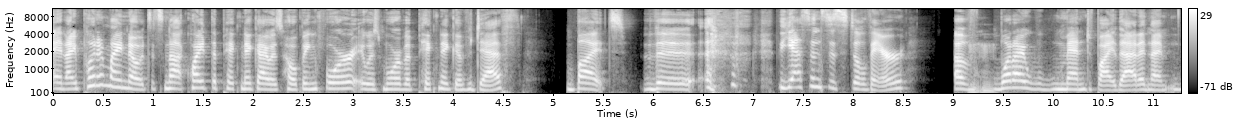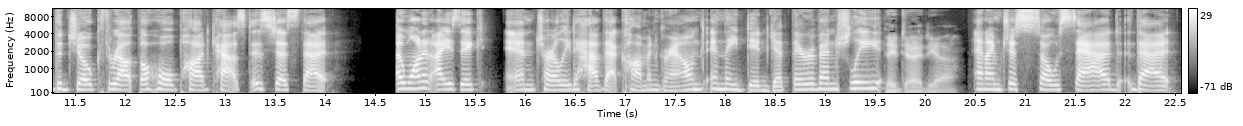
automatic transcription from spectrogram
and i put in my notes it's not quite the picnic i was hoping for it was more of a picnic of death but the the essence is still there of Mhm. what I meant by that, and then the joke throughout the whole podcast is just that I wanted Isaac and Charlie to have that common ground, and they did get there eventually. They did, yeah. And I'm just so sad that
